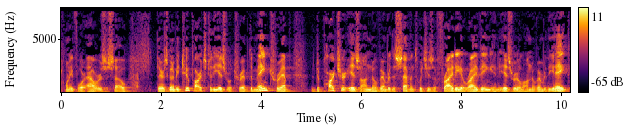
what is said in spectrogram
24 hours or so. There's going to be two parts to the Israel trip. The main trip departure is on November the 7th, which is a Friday, arriving in Israel on November the 8th.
